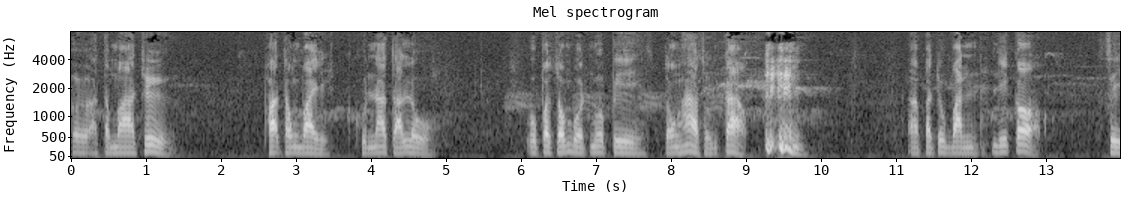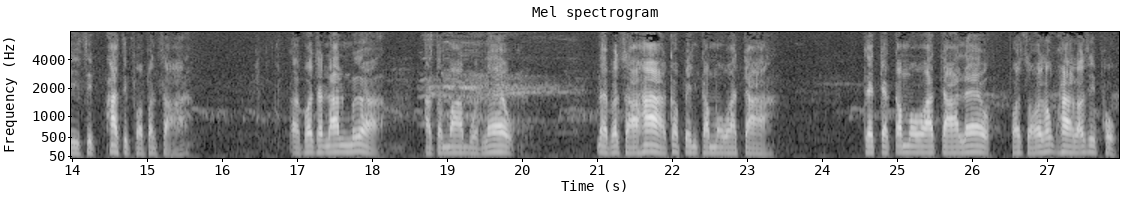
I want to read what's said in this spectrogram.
เอออาตมาชื่อ พระทองใบ คุณนาสารโล อุปสมบทเมื่อปี 2509อ่าปัจจุบันนี้ก็ 40 50ฝ่าพรรษาอ่าเพราะฉะนั้นเมื่ออาตมาบวชแล้ว ได้ภาษาห้าก็เป็นกรรมวาจา แต่จากกรรมวาจาแล้วพศ2516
